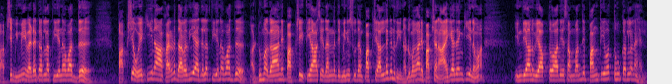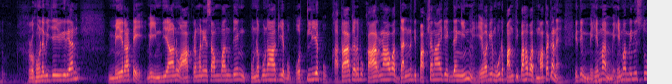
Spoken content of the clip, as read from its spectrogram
පක්ෂ බිමේ වැඩ කරලා තියෙනවද? පක්ෂ ඔය කියන ආකාරයට දරදිය ඇදලා තියෙනවද? අඩුම ගානේ පක්ෂ ඉතිහාසය දන්නේ නැති මිනිස්සු දැන් පක්ෂය අල්ලගෙන තියෙන. අඩුම ගානේ පක්ෂ නායකයා දැන් කියනවා ඉන්දියානු ව්‍යාප්තවාදය සම්බන්ධයෙන් පන්තියවත් ඔහු කරලා නැහැලු. රෝහණ විජේවීරයන් මේ රටේ මේ ඉන්දියානු ආක්‍රමණය සම්බන්ධයෙන් පුන පුනා කියපු පොත් ලියපු කතා කරපු කාරණාවක් දන්නේ නැති පක්ෂ නායකයෙක් දැන් ඉන්නේ. ඒ වගේම ඌට පන්ති පහවත් මතක නැහැ. ඉතින් මෙහෙම මෙහෙම මිනිස්සු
